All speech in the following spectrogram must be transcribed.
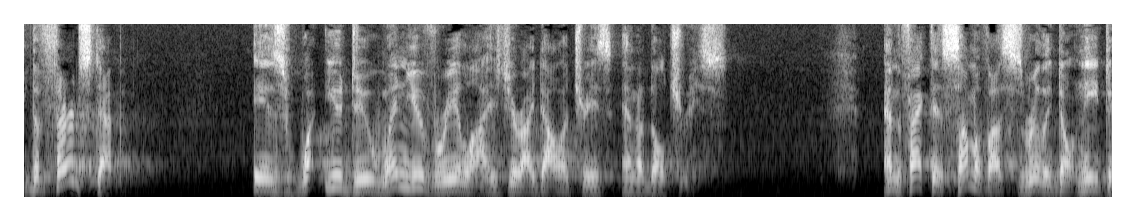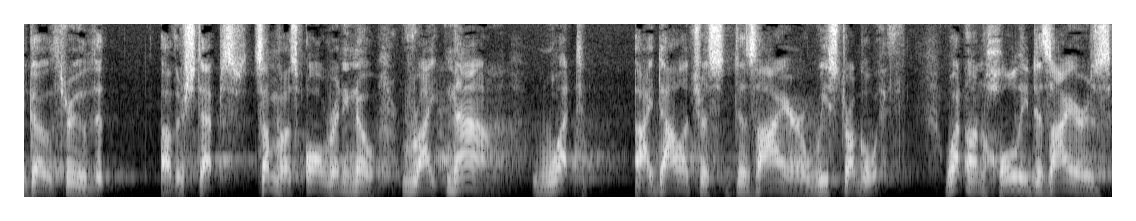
The third step is what you do when you've realized your idolatries and adulteries. And the fact is, some of us really don't need to go through the other steps. Some of us already know right now what idolatrous desire we struggle with, what unholy desires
